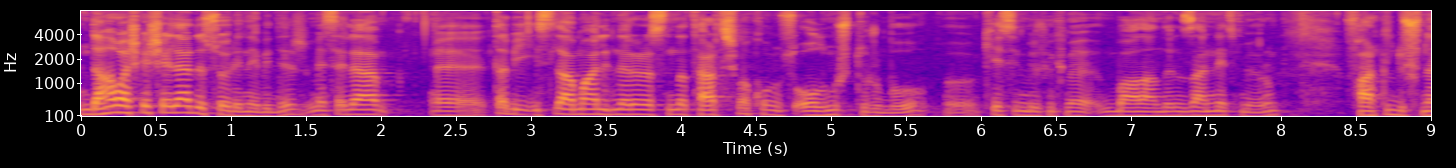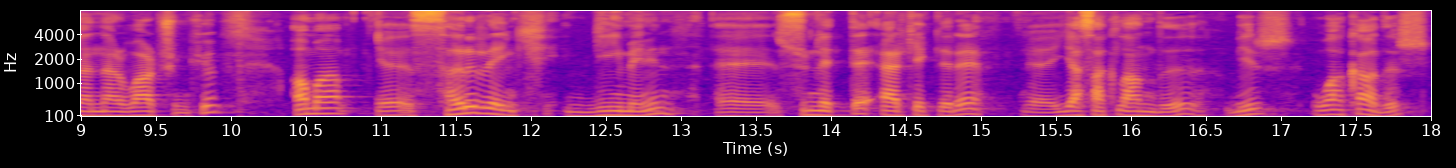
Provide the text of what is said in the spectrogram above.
daha başka şeyler de söylenebilir. Mesela e, tabii İslam alimleri arasında tartışma konusu olmuştur bu. E, kesin bir hükme bağlandığını zannetmiyorum. Farklı düşünenler var çünkü. Ama e, sarı renk giymenin e, sünnette erkeklere e, yasaklandığı bir vakadır.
